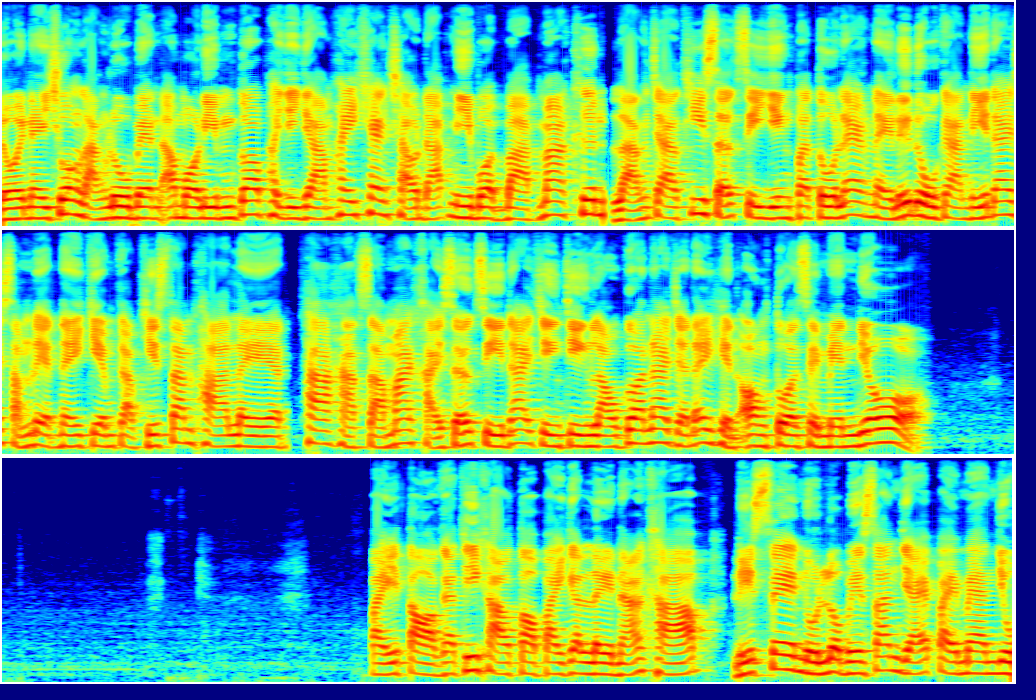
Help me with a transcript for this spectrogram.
โดยในช่วงหลังลูเบนอโมริมก็พยายามให้แข้งชาวดัตมีบทบาทมากขึ้น หลังจากที่เซิร์กซียิงประตูแรกในฤดูกาลนี้ได้สำเร็จในเกมกับคิสตันพาเลตถ้าหากสามารถขายเซิร์กซีได้จริง ๆ เราก็น่าจะได้เห็นอองตัวเซเมนโย ไปต่อกันที่ข่าวต่อไปกันเลยนะครับลิเซ่หนุนโรบินสันย้ายไปแมนยู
